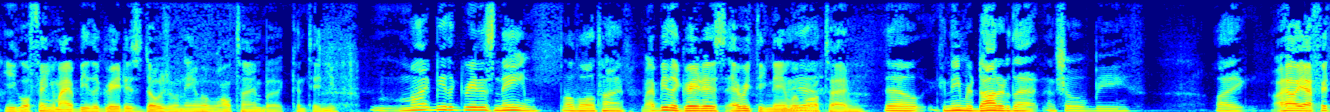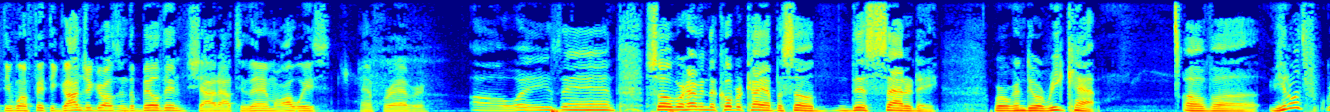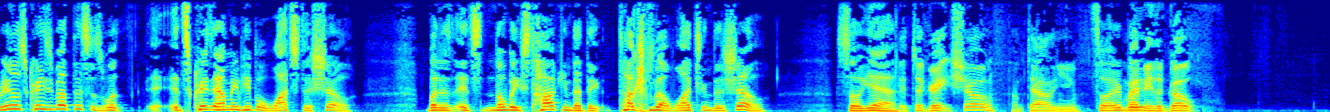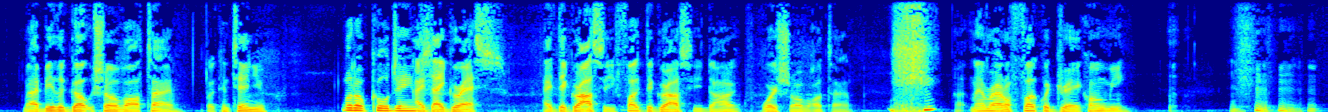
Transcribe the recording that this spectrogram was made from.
Eagle Fang might be the greatest dojo name of all time, but continue. Might be the greatest name of all time. Might be the greatest everything name of all time. Yeah, you can name your daughter that and she'll be like, Oh hell yeah, fifty one fifty Ganja girls in the building. Shout out to them always and forever. always and So we're having the Cobra Kai episode this Saturday where we're going to do a recap of, uh, you know what's, you know what's crazy about this is what, it's crazy how many people watch this show, but it's, it's nobody's talking that they talk about watching the show. So yeah. It's a great show. I'm telling you. So It might be the goat. Might be the goat show of all time. But continue. what up, Cool James? I digress. I Degrassi. Fuck Degrassi, dog. Worst show of all time. Uh, remember, I don't fuck with Drake, homie. that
